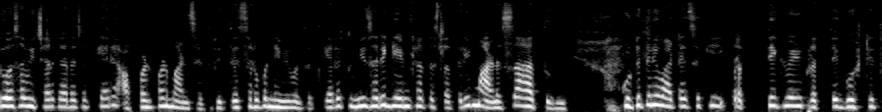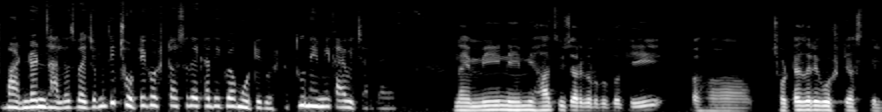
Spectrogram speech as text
तू असा विचार करायचा की अरे आपण पण माणसं आहेत. रितेश सर पण नेहमी बोलतात की अरे तुम्ही जरी गेम खेळत असला तरी माणसं आहात तुम्ही. कुठेतरी वाटायचं की प्रत्येक वेळी प्रत्येक गोष्टीत भांडण झालंच पाहिजे. मग ती छोटी गोष्ट असू दे एखादी किंवा मोठी गोष्ट तू नेहमी काय विचार करायचा? नाही मी नेहमी हाच विचार करत होतो की छोट्या जरी गोष्टी असतील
